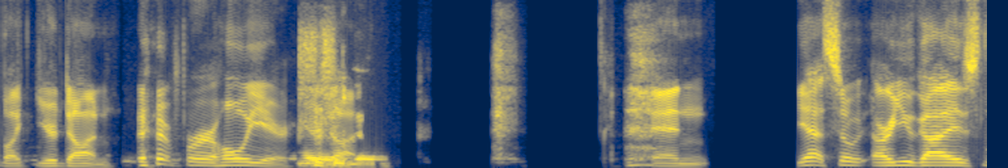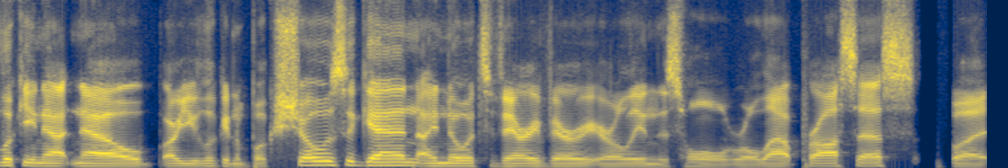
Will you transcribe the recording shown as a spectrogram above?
like you're done for a whole year. You're done. yeah. And yeah, so are you guys looking at now are you looking to book shows again? I know it's very, very early in this whole rollout process, but,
